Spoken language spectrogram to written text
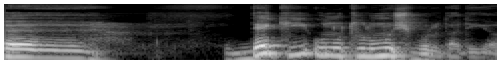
E, de ki unutulmuş burada diyor.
